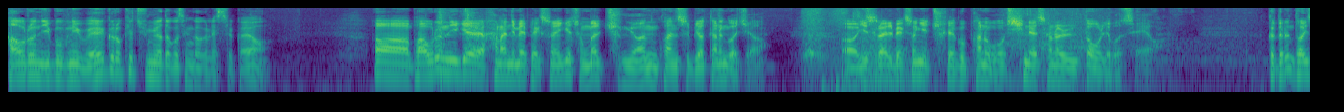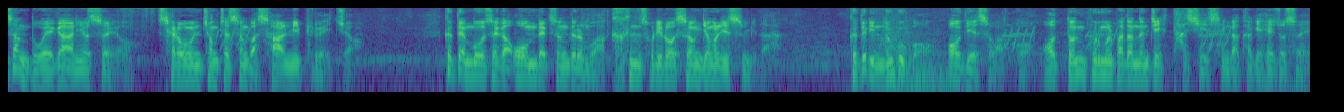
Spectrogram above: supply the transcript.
바울은 이 부분이 왜 그렇게 중요하다고 생각을 했을까요? 아, 바울은 이게 하나님의 백성에게 정말 중요한 관습이었다는 거죠. 어, 이스라엘 백성이 출애굽한 후 신의 산을 떠올려 보세요. 그들은 더 이상 노예가 아니었어요. 새로운 정체성과 삶이 필요했죠. 그때 모세가 온 백성들을 모아 큰 소리로 성경을 읽습니다. 그들이 누구고 어디에서 왔고 어떤 부름을 받았는지 다시 생각하게 해줬어요.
